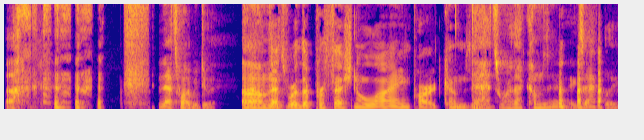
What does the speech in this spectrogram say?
Uh, and that's why we do it. Um, that's where the professional lying part comes in. That's where that comes in. Exactly.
